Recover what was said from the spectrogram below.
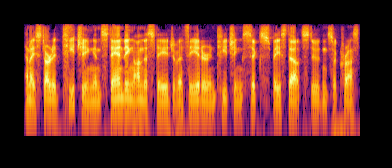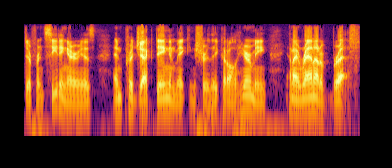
and i started teaching and standing on the stage of a theater and teaching six spaced out students across different seating areas and projecting and making sure they could all hear me and i ran out of breath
